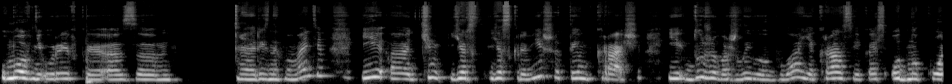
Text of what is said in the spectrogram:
умовні уривки з різних моментів, і чим яскравіше, тим краще. І дуже важливою була якраз якась однокольність.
